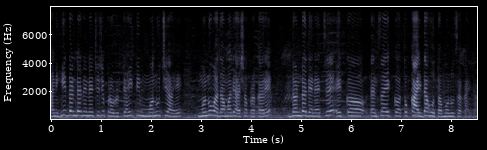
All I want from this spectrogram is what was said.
आणि ही दंड देण्याची जी प्रवृत्ती आहे ती मनूची आहे. मनुवादामध्ये अशा प्रकारे दंड देण्याचे एक त्यांचा एक तो कायदा होता मनूचा कायदा.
